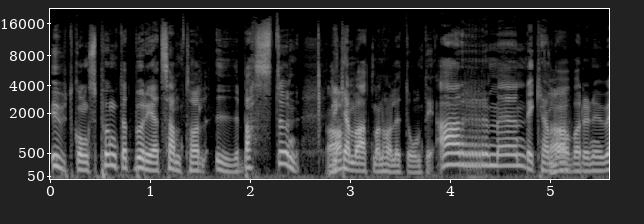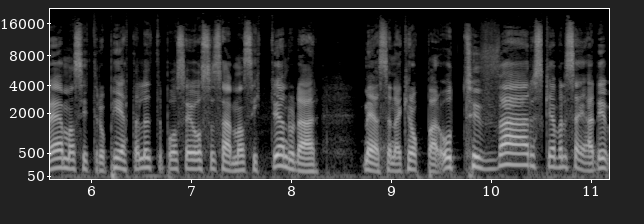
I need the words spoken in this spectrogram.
utgångspunkt att börja ett samtal i bastun. Ja. Det kan vara att man har lite ont i armen, det kan Ja. vara vad det nu är, man sitter och petar lite på sig och så, så här, man sitter ju ändå där med sina kroppar och tyvärr ska jag väl säga, det,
